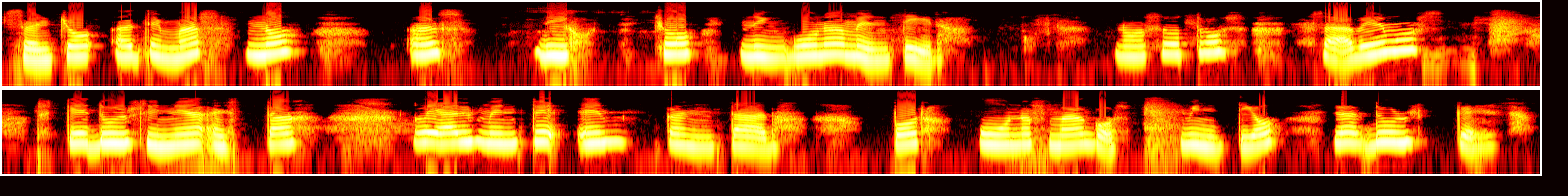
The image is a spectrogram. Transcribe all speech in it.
Sancho. Además, no has dicho ninguna mentira. Nosotros sabemos que Dulcinea está realmente encantada por unos magos. Mintió la dulquesa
